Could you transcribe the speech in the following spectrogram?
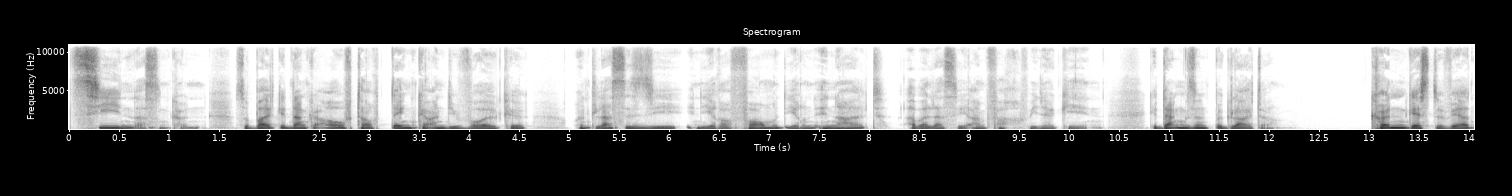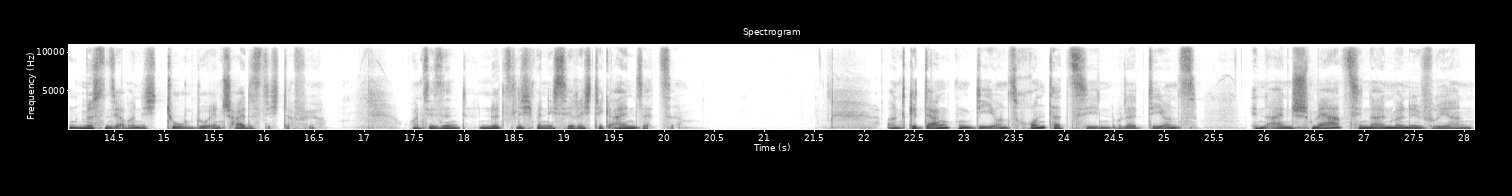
ziehen lassen können. Sobald Gedanke auftaucht, denke an die Wolke und lasse sie in ihrer Form und ihren Inhalt aber lass sie einfach wieder gehen. Gedanken sind Begleiter. Können Gäste werden, müssen sie aber nicht tun. Du entscheidest dich dafür. Und sie sind nützlich, wenn ich sie richtig einsetze. Und Gedanken, die uns runterziehen oder die uns in einen Schmerz hinein manövrieren.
